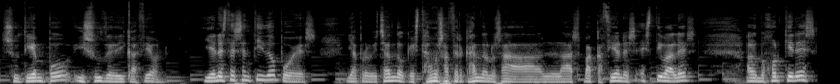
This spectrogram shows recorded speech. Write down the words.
su tiempo y su dedicación. Y en este sentido, pues, y aprovechando que estamos acercándonos a las vacaciones estivales, a lo mejor quieres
